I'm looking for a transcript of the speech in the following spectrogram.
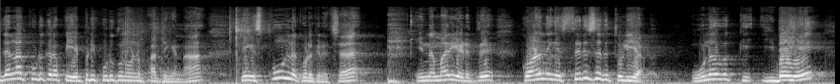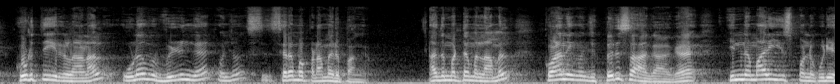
இதெல்லாம் கொடுக்குறப்ப எப்படி கொடுக்கணும்னு பார்த்தீங்கன்னா நீங்கள் ஸ்பூனில் கொடுக்குறச்ச இந்த மாதிரி எடுத்து குழந்தைங்க சிறு சிறு துளியாக உணவுக்கு இடையே கொடுத்தீர்களானால் உணவு விழுங்க கொஞ்சம் சிரமப்படாமல் இருப்பாங்க. அது மட்டும் இல்லாமல் குழந்தைங்க கொஞ்சம் பெருசாக ஆக இந்த மாதிரி யூஸ் பண்ணக்கூடிய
